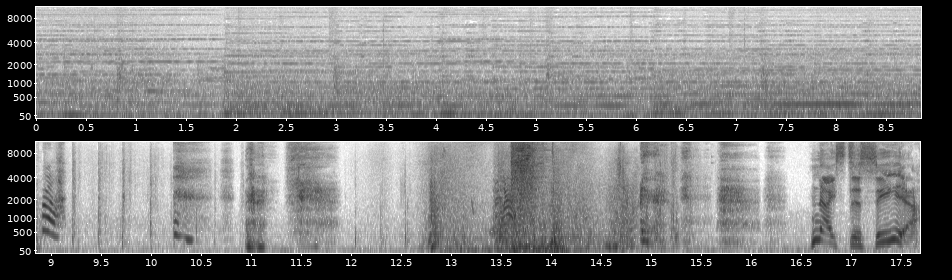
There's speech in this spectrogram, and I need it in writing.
Nice to see ya.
